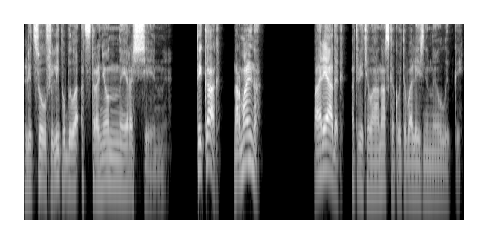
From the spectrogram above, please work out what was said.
Лицо у Филиппа было отстраненное и рассеянное. «Ты как? Нормально?» «Порядок», — ответила она с какой-то болезненной улыбкой.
